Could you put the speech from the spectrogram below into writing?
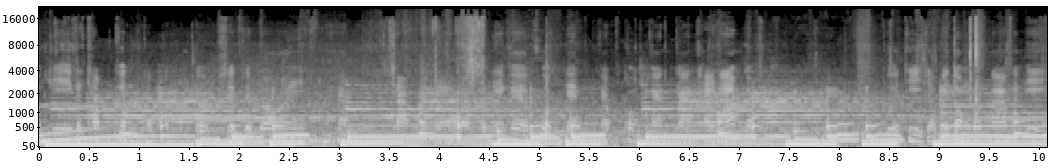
มื่อกี้กระชับขึ้นครับจบเสร็จเรียบร้อยนะครับฉาบแล้วตอนนี้ก็ควบแน่นครับโครงการการไขน้ำครับเพื่อที่จะไม่ต้องรดน้ำนั่นเอง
